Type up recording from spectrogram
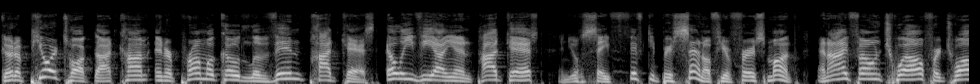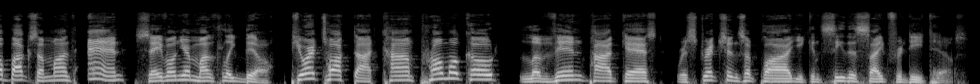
Go to puretalk.com, enter promo code Levin Podcast, L E V I N Podcast, and you'll save 50% off your first month. An iPhone 12 for 12 bucks a month and save on your monthly bill puretalk.com, promo code Levin Podcast. Restrictions apply. You can see the site for details.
